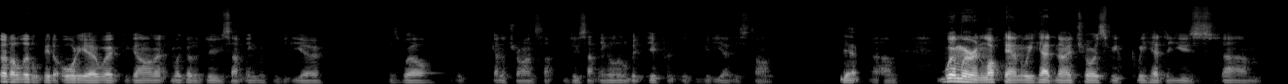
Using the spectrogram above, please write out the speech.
got a little bit of audio work to go on it, and we've got to do something with the video as well. We're going to try and do something a little bit different with the video this time. Yep. Um, when we were in lockdown, we had no choice. We we had to use um,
